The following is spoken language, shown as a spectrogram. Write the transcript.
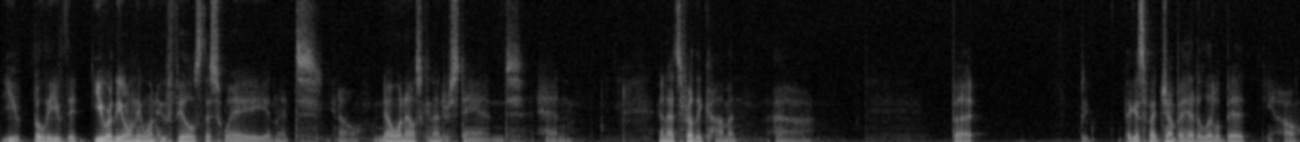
you believe that you are the only one who feels this way, and that you know no one else can understand, and and that's fairly common. Uh, but I guess if I jump ahead a little bit, you know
